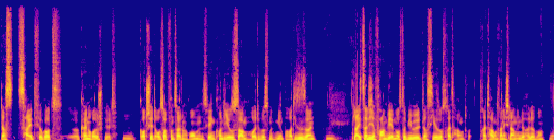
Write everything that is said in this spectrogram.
dass Zeit für Gott äh, keine Rolle spielt. Mhm. Gott steht außerhalb von Zeit und Raum. Deswegen konnte Jesus sagen, heute wirst du mit mir im Paradiese sein. Mhm. Gleichzeitig erfahren wir eben aus der Bibel, dass Jesus drei Tage, und- drei Tage und drei Nächte lang in der Hölle war. Ja.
